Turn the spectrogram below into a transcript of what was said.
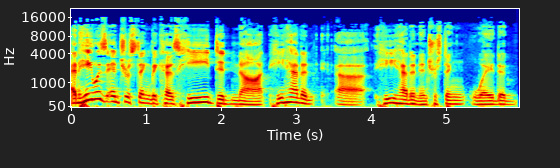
and he was interesting because he did not. He had an uh, he had an interesting way to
